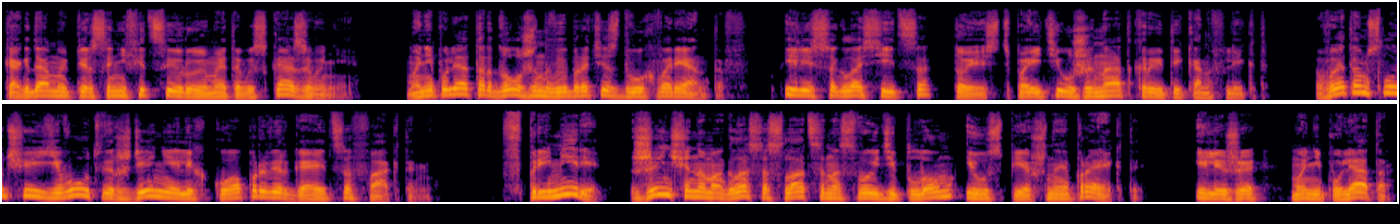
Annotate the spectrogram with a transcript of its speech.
Когда мы персонифицируем это высказывание, манипулятор должен выбрать из двух вариантов. Или согласиться, то есть пойти уже на открытый конфликт. В этом случае его утверждение легко опровергается фактами. В примере женщина могла сослаться на свой диплом и успешные проекты. Или же манипулятор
